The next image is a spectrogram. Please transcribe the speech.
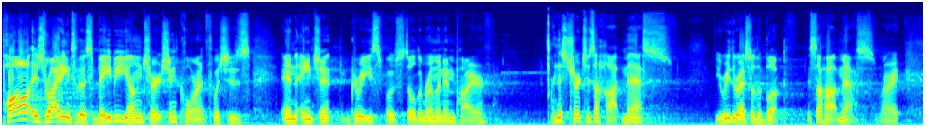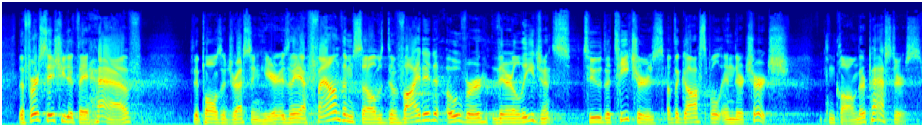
Paul is writing to this baby young church in Corinth, which is in ancient Greece, was still the Roman Empire. And this church is a hot mess. You read the rest of the book, it's a hot mess, all right? The first issue that they have, that Paul's addressing here, is they have found themselves divided over their allegiance to the teachers of the gospel in their church. You can call them their pastors.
